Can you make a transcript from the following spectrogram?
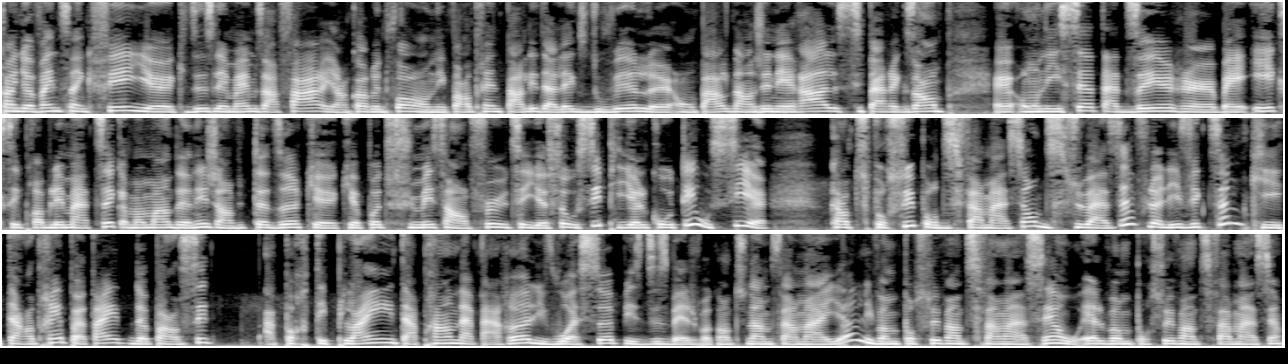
quand il y a 25 filles euh, qui disent les mêmes affaires, et encore une fois, on n'est pas en train de parler d'Alex Douville, euh, on parle d'en général. Si par exemple, euh, on est sept à dire ben X est problématique, à un moment donné, j'ai envie de te dire qu'il n'y a pas de fumée sans feu. Il y a ça aussi. Puis il y a le côté aussi quand tu poursuis pour diffamation dissuasif, là, les victimes qui étaient en train peut-être de penser à porter plainte, à prendre la parole, ils voient ça puis ils se disent ben je vais continuer à me faire ma il va me poursuivre en diffamation ou elle va me poursuivre en diffamation.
